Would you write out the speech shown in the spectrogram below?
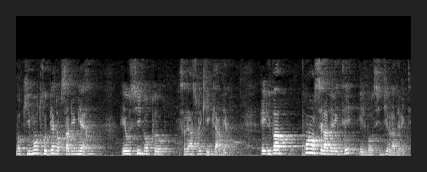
donc qui montre bien donc sa lumière, et aussi donc euh, c'est-à-dire un soleil qui éclaire bien. Et il va prononcer la vérité et il va aussi dire la vérité.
